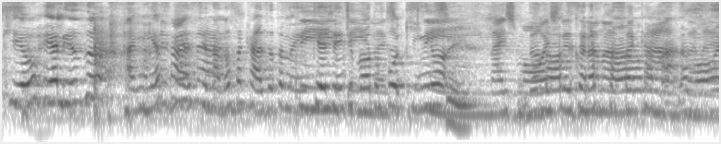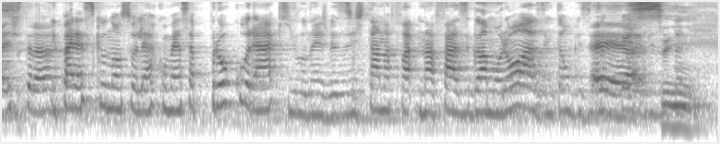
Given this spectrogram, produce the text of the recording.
que eu realizo a minha é face na nossa casa também, sim, que a gente sim, volta um pouquinho sim. nas mostras e na nossa casa. Na, na né? mostra. E parece que o nosso olhar começa a procurar aquilo, né? Às vezes a gente está na, fa na fase glamourosa, então visita é. feira, visita... Sim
